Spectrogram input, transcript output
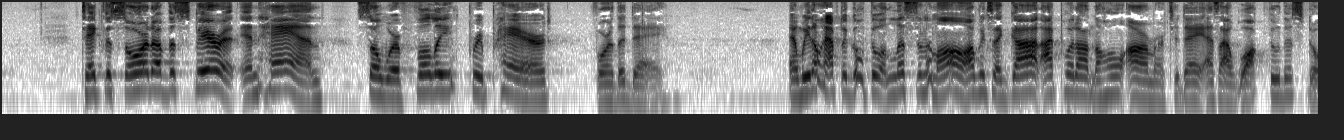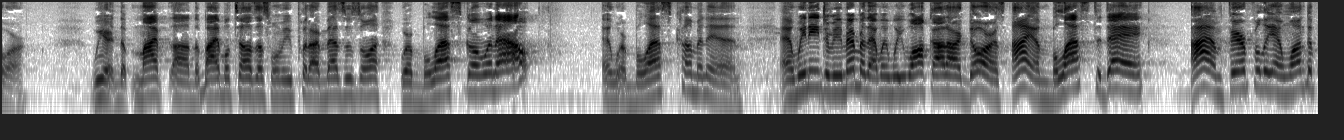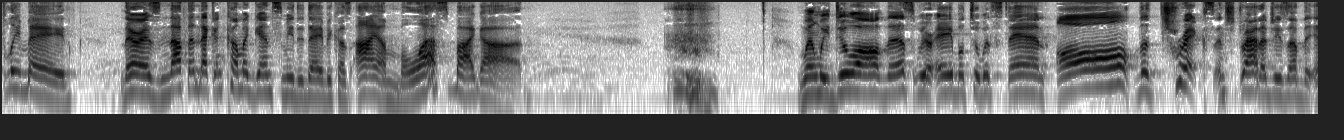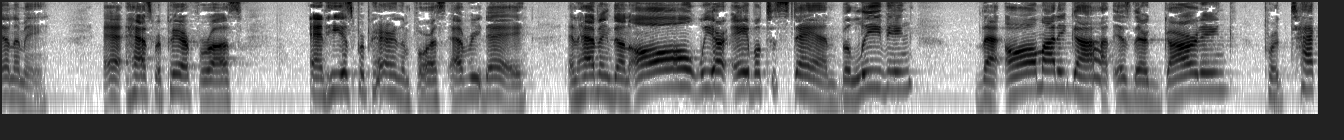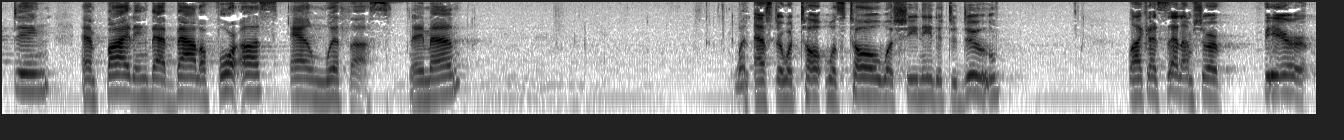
Take the sword of the Spirit in hand so we're fully prepared for the day. And we don't have to go through and listen to them all. I'm going to say, God, I put on the whole armor today as I walk through this door. We are, the, my, uh, the Bible tells us when we put our mezuzah on, we're blessed going out and we're blessed coming in. And we need to remember that when we walk out our doors, I am blessed today. I am fearfully and wonderfully made. There is nothing that can come against me today because I am blessed by God. when we do all this, we are able to withstand all the tricks and strategies of the enemy has prepared for us and He is preparing them for us every day. And having done all, we are able to stand, believing that Almighty God is there guarding, protecting, and fighting that battle for us and with us. Amen? When Esther was told, what she needed to do, like I said, I'm sure fear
